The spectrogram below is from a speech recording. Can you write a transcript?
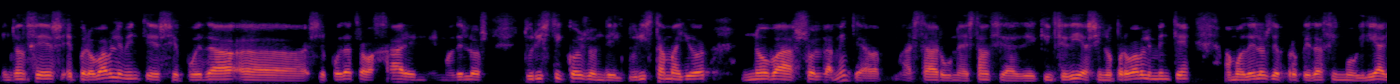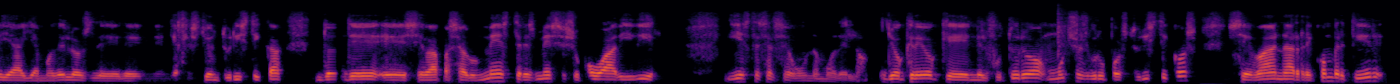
entonces, eh, probablemente se pueda, ah, se pueda trabajar en, modelos turísticos donde el turista mayor no va solamente a, estar una estancia de 15 días, sino probablemente a modelos de propiedad inmobiliaria y a modelos de, gestión turística donde eh, se va a pasar un mes, tres meses o a vivir y este es el segundo modelo. Yo creo que en el futuro muchos grupos turísticos se van a reconvertir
